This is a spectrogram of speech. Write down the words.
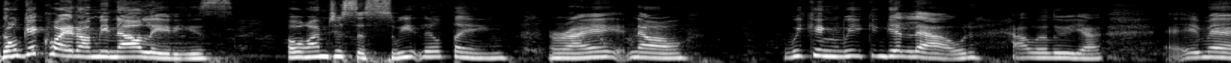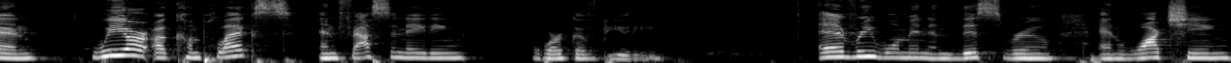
Don't get quiet on me now, ladies. Oh, I'm just a sweet little thing, right? No. We can we can get loud. Hallelujah. Amen. We are a complex and fascinating work of beauty. Every woman in this room and watching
